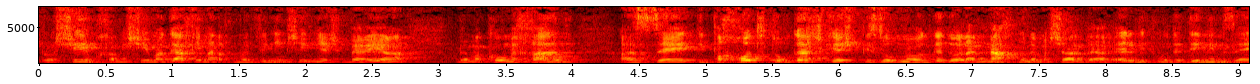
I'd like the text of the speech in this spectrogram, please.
30, 50 אג"חים, אנחנו מבינים שאם יש בעיה במקום אחד, אז uh, היא פחות תורגש, כי יש פיזור מאוד גדול. אנחנו, למשל, בהראל, מתמודדים עם זה.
